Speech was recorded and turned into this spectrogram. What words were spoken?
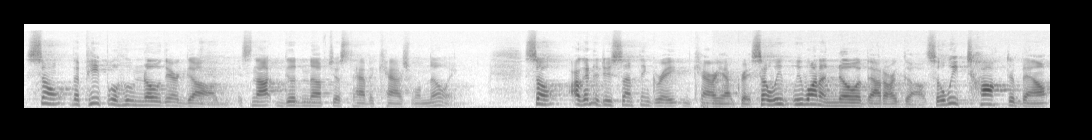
So, the people who know their God, it's not good enough just to have a casual knowing. So, are going to do something great and carry out great. So, we, we want to know about our God. So, we talked about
